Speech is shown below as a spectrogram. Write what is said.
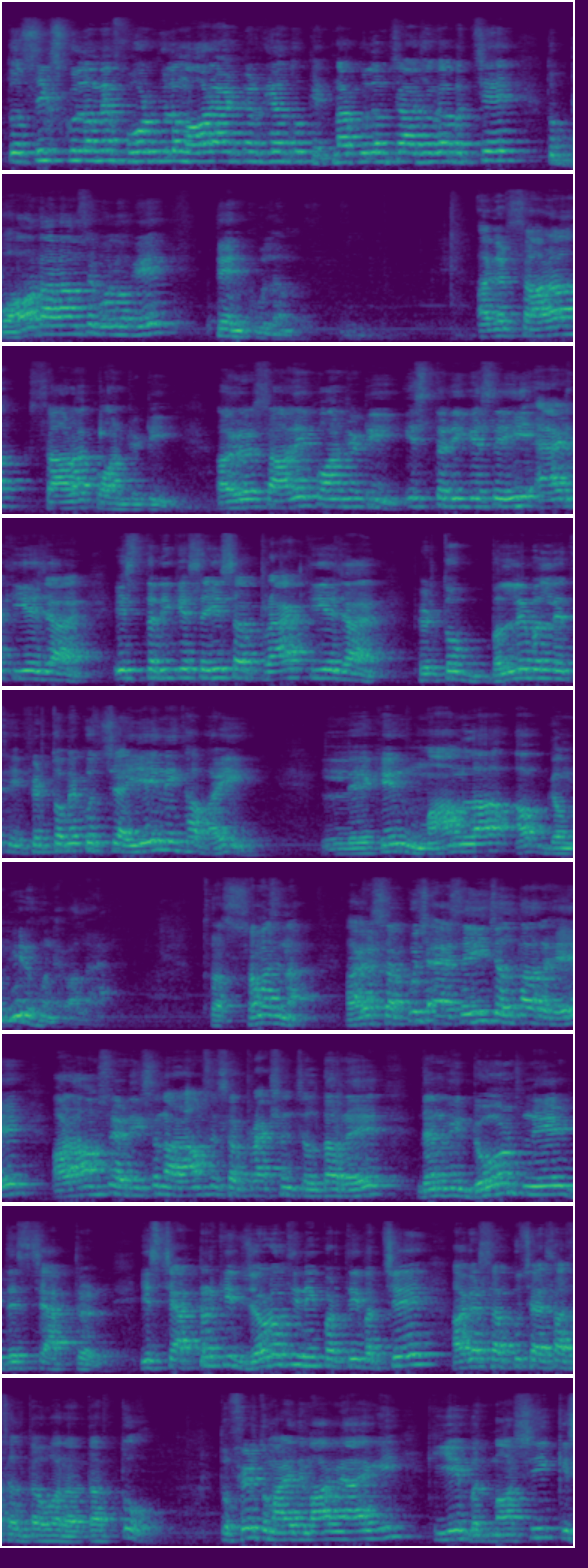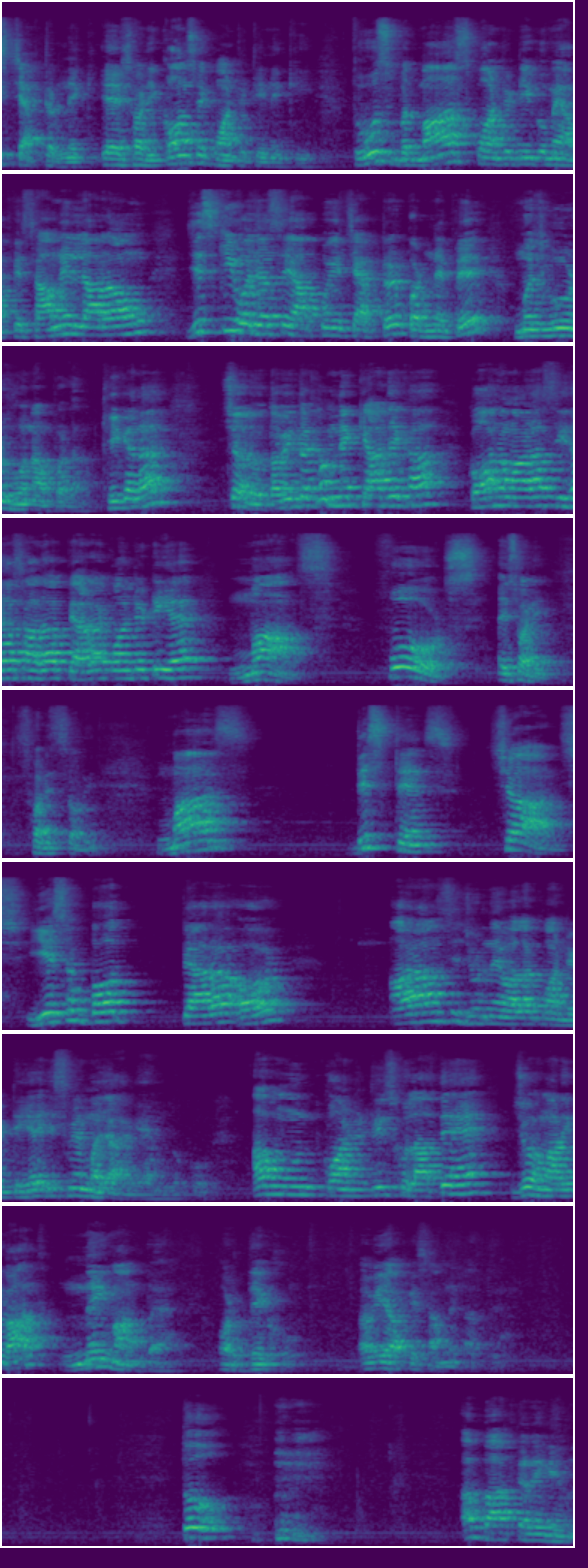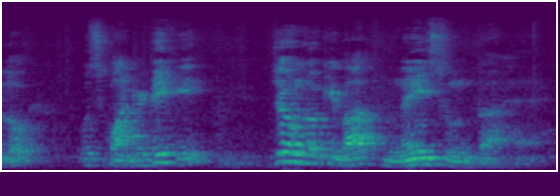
तो सिक्स कूलम में फोर कूलम और ऐड कर दिया तो कितना कूलम चार्ज होगा बच्चे? तो बहुत आराम से बोलोगे टेन कूलम अगर सारा सारा क्वांटिटी अगर सारे क्वांटिटी इस तरीके से ही ऐड किए जाए, इस तरीके से ही सब किए जाए, फिर तो बल्ले बल्ले थी, फिर तो मैं कुछ चाहिए ही नहीं था भाई। लेकिन मामला अब गंभीर होने वाला है। थोड़ा समझना, अगर सब कुछ ऐसे ही चलता रहे, आराम से एडिशन आराम से सब्ट्रैक्शन चलता रहे then we don't need this chapter इस चैप्टर की ज़रूरत ही नहीं पड़ती बच्चे, अगर सब कुछ ऐसा चलता हुआ रहता तो। तो फिर तुम्हारे दिमाग में आएगी कि ये बदमाशी किस चैप्टर ने सॉरी कौन से क्वांटिटी ने की। तो उस बदमाश क्वांटिटी को मैं आपके सामने ला रहा हूँ, जिसकी वजह से आपको ये चैप्टर पढ़ने पे मजबूर होना पड़ा। ठीक है ना? चलो, तभी तक हमने क्या देखा? कौन हमारा सीधा साधा प्यारा क्वांटिटी है? Mass force sorry sorry sorry mass distance charge ये सब बहुत प्यारा और आराम से जुड़ने वाला क्वांटिटी है, इसमें मज़ा आ गया हम लोग को। अब हम उन क्वांटिटीज को लाते हैं जो हमारी बात नहीं मानता है। और देखो, अभी आपके सामने लाते हैं। तो अब बात करेंगे हम लोग उस क्वांटिटी की जो हम लोग की बात नहीं सुनता है।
